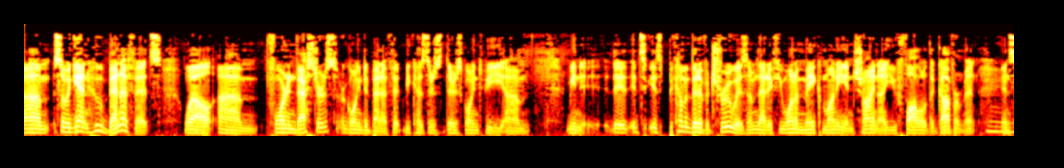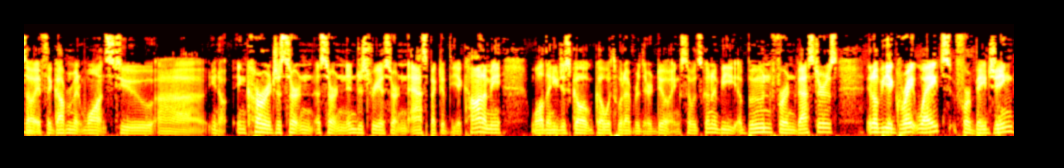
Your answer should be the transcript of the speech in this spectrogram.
Um, so again, who benefits? Well, um, foreign investors are going to benefit because there's there's going to be. Um, I mean, it's it's become a bit of a truism that if you want to make money in China, you follow follow the government. And so if the government wants to, uh, you know, encourage a certain a certain industry, a certain aspect of the economy, well, then you just go go with whatever they're doing. So it's going to be a boon for investors. It'll be a great way for Beijing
